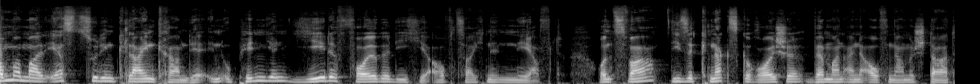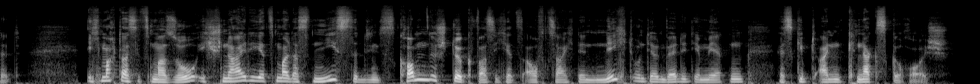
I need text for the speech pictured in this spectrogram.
Kommen wir mal erst zu dem Kleinkram, der in Opinion jede Folge, die ich hier aufzeichne, nervt. Und zwar diese Knacksgeräusche, wenn man eine Aufnahme startet. Ich mache das jetzt mal so. Ich schneide jetzt mal das nächste, das kommende Stück, was ich jetzt aufzeichne, nicht und dann werdet ihr merken, es gibt ein Knacksgeräusch.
